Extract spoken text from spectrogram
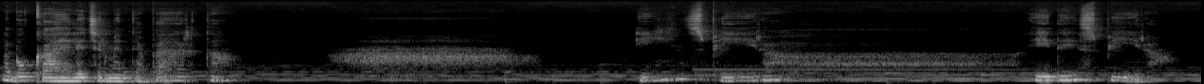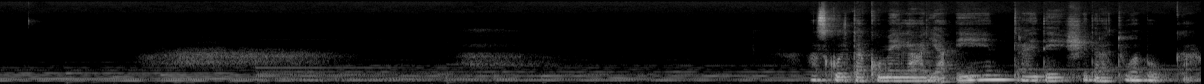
la bocca è leggermente aperta. Inspira ed espira. Ascolta come l'aria entra ed esce dalla tua bocca.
